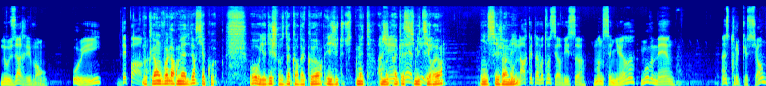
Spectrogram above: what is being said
nous arrivons. Oui, départ. Donc là on voit l'armée adverse, il y a quoi? Oh, il y a des choses, d'accord, d'accord. Et je vais tout de suite mettre en mode à agressif mes tireurs. On sait jamais. Mon arc est à votre service, monseigneur. Mouvement. Instruction,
